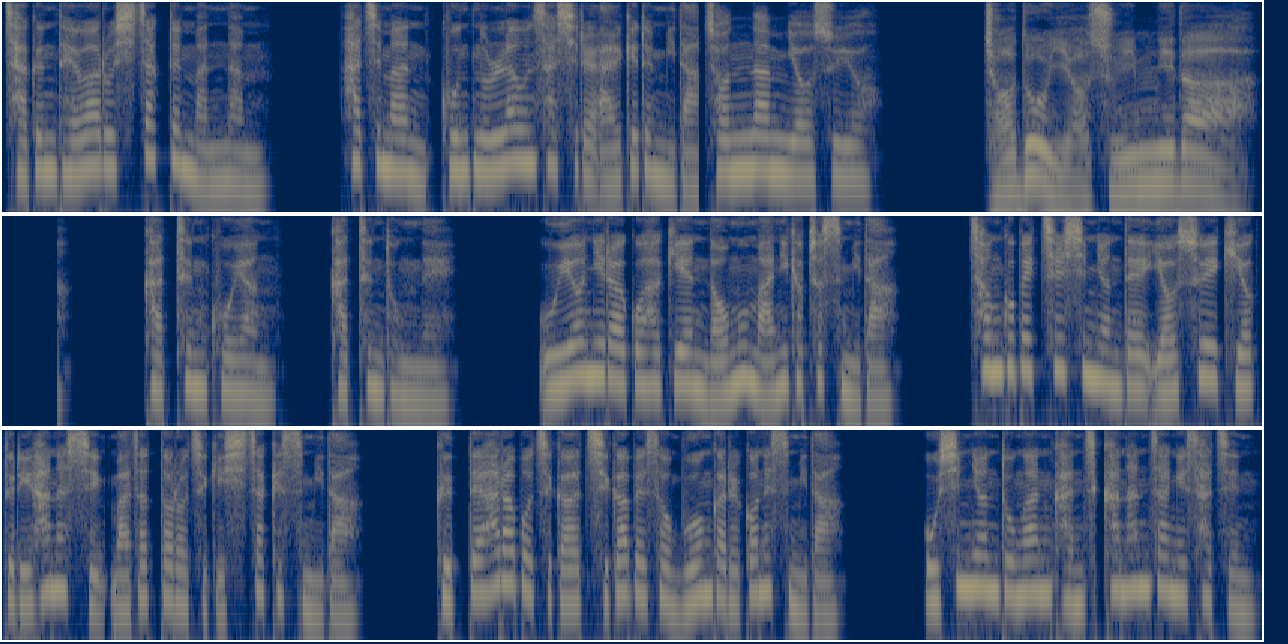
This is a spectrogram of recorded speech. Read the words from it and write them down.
작은 대화로 시작된 만남. 하지만 곧 놀라운 사실을 알게 됩니다. 전남 여수요. 저도 여수입니다. 같은 고향, 같은 동네. 우연이라고 하기엔 너무 많이 겹쳤습니다. 1970년대 여수의 기억들이 하나씩 맞아떨어지기 시작했습니다. 그때 할아버지가 지갑에서 무언가를 꺼냈습니다. 50년 동안 간직한 한 장의 사진,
